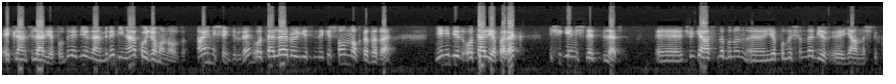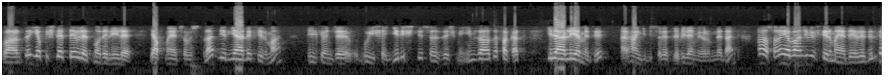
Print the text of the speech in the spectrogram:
eklentiler yapıldı ve birdenbire bina kocaman oldu. Aynı şekilde oteller bölgesindeki son noktada da yeni bir otel yaparak işi genişlettiler. E, çünkü aslında bunun e, yapılışında bir e, yanlışlık vardı. Yap işlet devlet modeliyle yapmaya çalıştılar. Bir yerli firma ilk önce bu işe girişti, sözleşme imzaladı fakat ilerleyemedi. Herhangi bir sebeple bilemiyorum neden. Daha sonra yabancı bir firmaya devredildi.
